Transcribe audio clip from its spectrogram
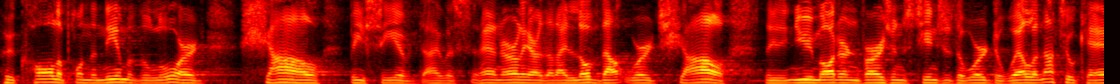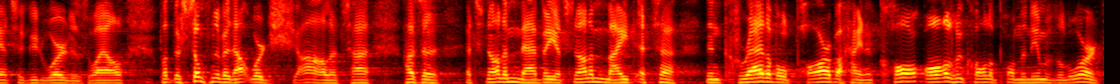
who call upon the name of the Lord shall be saved. I was saying earlier that I love that word shall. The new modern versions changes the word to will, and that's okay. It's a good word as well. But there's something about that word shall. It's a, has a, it's not a maybe, it's not a might, it's a, an incredible power behind it. Call, all who call upon the name of the Lord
